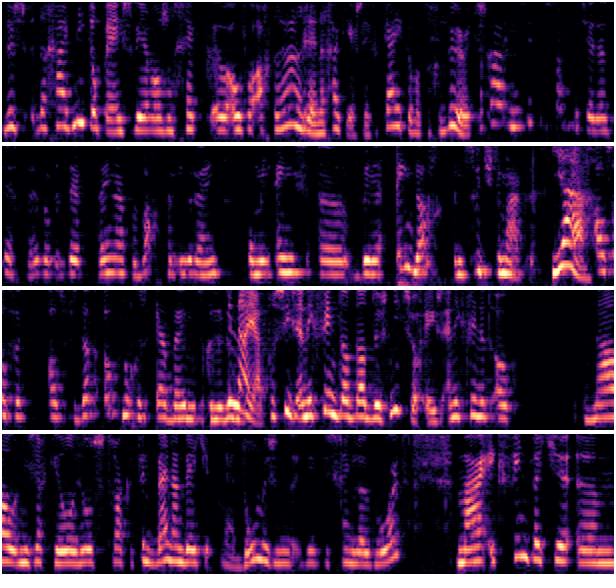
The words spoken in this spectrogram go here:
Dus dan ga ik niet opeens weer als een gek eh, overal achteraan rennen. Ga ik eerst even kijken wat er gebeurt. Maar Karin, het is interessant wat jij daar zegt. Hè? Want het werd bijna verwacht van iedereen om ineens eh, binnen één dag een switch te maken. Ja. Alsof, het, alsof je dat ook nog eens erbij moet kunnen doen. Nou ja, precies. En ik vind dat dat dus niet zo is. En ik vind het ook, nou, nu zeg ik heel, heel strak, ik vind het bijna een beetje, nou ja, dom is, een, dit is geen leuk woord. Maar ik vind dat je, ehm,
